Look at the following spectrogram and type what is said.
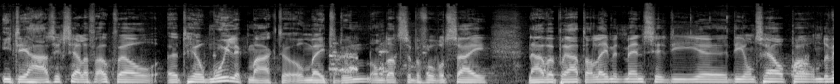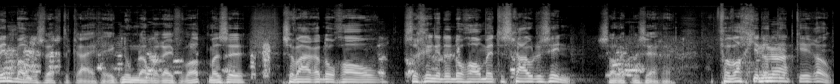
ITH zichzelf ook wel het heel moeilijk maakte om mee te doen. Omdat ze bijvoorbeeld zei, nou we praten alleen met mensen die, die ons helpen om de windmolens weg te krijgen. Ik noem nou maar even wat, maar ze, ze, waren nogal, ze gingen er nogal met de schouders in, zal ik maar zeggen. Verwacht je dat nou, dit keer ook?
